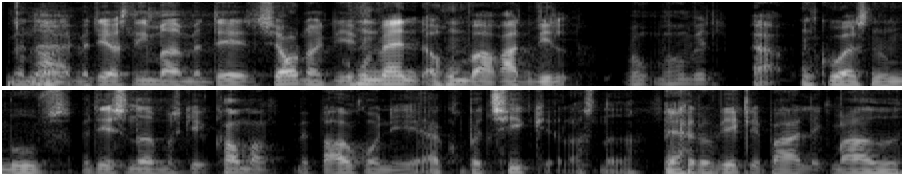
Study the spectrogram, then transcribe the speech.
Men, øh, men det er også lige meget, men det er sjovt nok lige. Hun vandt, og hun var ret vild. Hvor hun vil. Ja, hun kunne altså nogle moves. Men det er sådan noget, måske kommer med baggrund i akrobatik eller sådan noget. Så Ja. kan du virkelig bare lægge meget ud,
